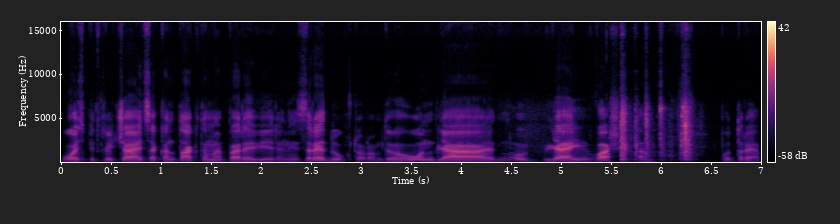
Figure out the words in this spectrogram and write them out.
Ось підключається контактами перевірений. З редуктором. Двигун для, ну, для ваших там потреб.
